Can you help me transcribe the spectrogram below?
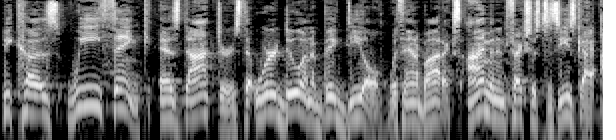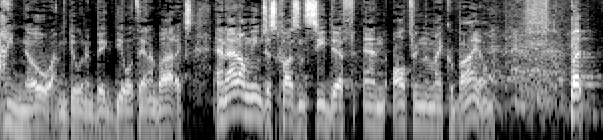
because we think as doctors that we're doing a big deal with antibiotics. I'm an infectious disease guy. I know I'm doing a big deal with antibiotics. And I don't mean just causing C. diff and altering the microbiome. But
